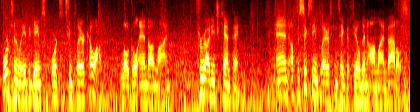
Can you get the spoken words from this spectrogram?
Fortunately, the game supports two-player co-op, local and online, throughout each campaign. And up to 16 players can take the field in online battles.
